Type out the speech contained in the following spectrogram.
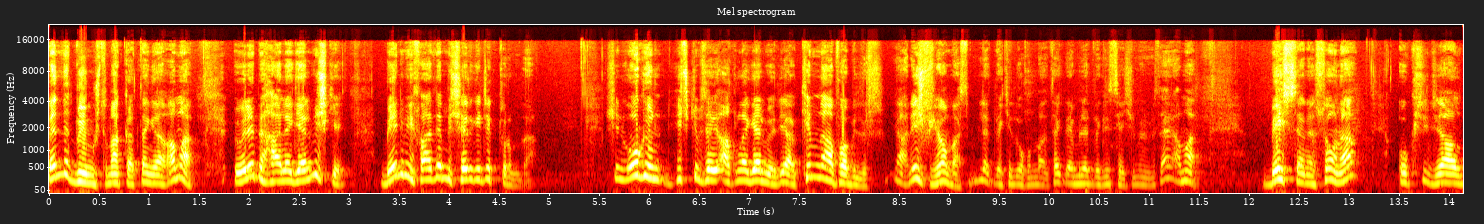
Ben de duymuştum hakikaten ama öyle bir hale gelmiş ki benim ifadem içeri girecek durumda. Şimdi o gün hiç kimse aklına gelmiyordu. Ya kim ne yapabilir? Yani hiçbir şey olmaz. Milletvekili dokunmaz. Tekrar milletvekili seçimi biter ama 5 sene sonra o kişi ceza al-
